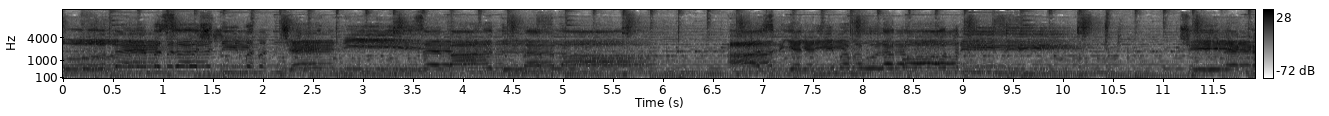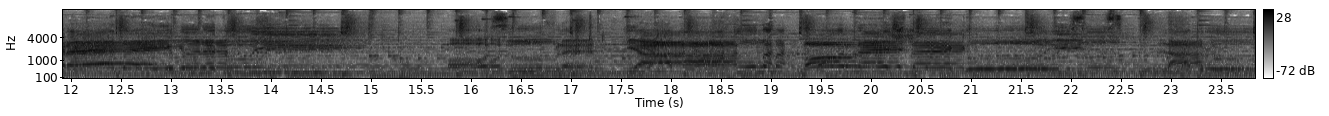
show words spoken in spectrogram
putem să știm Ce ni se va întâmpla. Azi e timpul potrivit. Cine crede-i mântuit O suflet Iar acum pornește cu Iisus la drum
